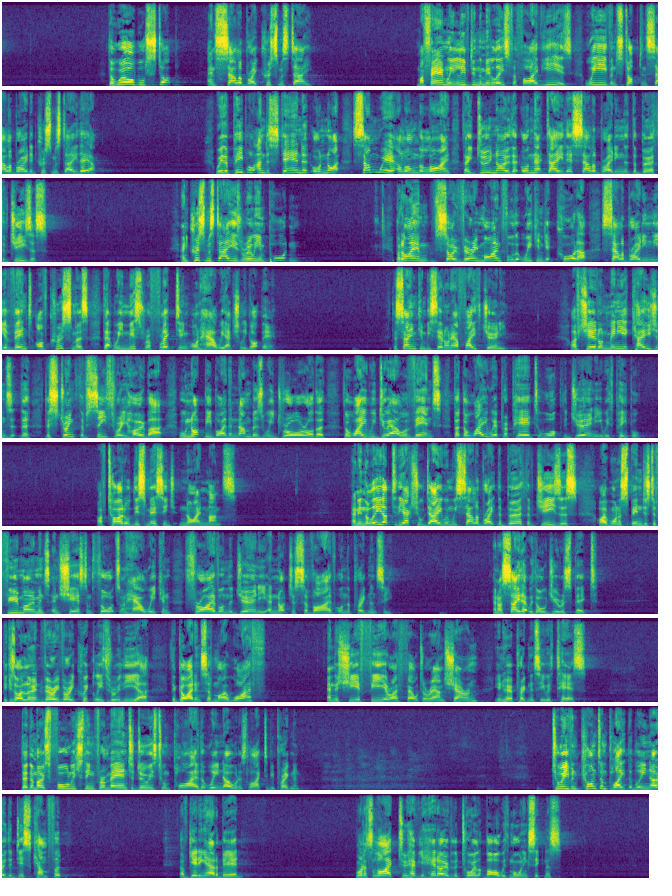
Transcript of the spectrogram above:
The world will stop and celebrate Christmas Day. My family lived in the Middle East for five years. We even stopped and celebrated Christmas Day there. Whether people understand it or not, somewhere along the line, they do know that on that day they're celebrating the birth of Jesus. And Christmas Day is really important. But I am so very mindful that we can get caught up celebrating the event of Christmas that we miss reflecting on how we actually got there. The same can be said on our faith journey. I've shared on many occasions that the, the strength of C3 Hobart will not be by the numbers we draw or the, the way we do our events, but the way we're prepared to walk the journey with people. I've titled this message Nine Months. And in the lead up to the actual day when we celebrate the birth of Jesus, I want to spend just a few moments and share some thoughts on how we can thrive on the journey and not just survive on the pregnancy. And I say that with all due respect because I learned very, very quickly through the, uh, the guidance of my wife and the sheer fear I felt around Sharon in her pregnancy with Tess that the most foolish thing for a man to do is to imply that we know what it's like to be pregnant. to even contemplate that we know the discomfort of getting out of bed what it's like to have your head over the toilet bowl with morning sickness,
